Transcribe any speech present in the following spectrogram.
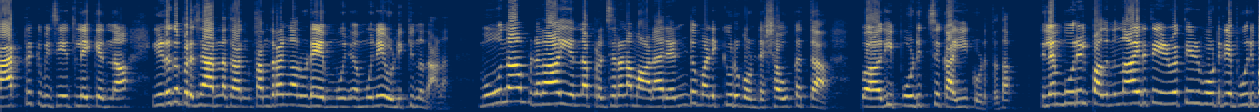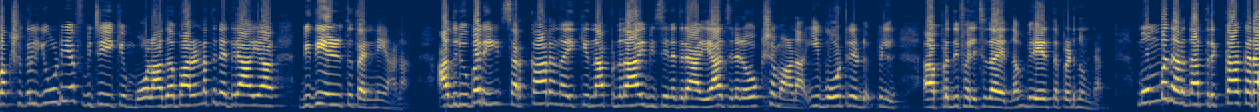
ഹാട്രിക് വിജയത്തിലേക്കെന്ന ഇടതു പ്രചാരണ തന്ത്രങ്ങളുടെ മുനയൊടിക്കുന്നതാണ്. മൂന്നാം പിണറായി എന്ന പ്രചരണമാണ് രണ്ടു മണിക്കൂർ കൊണ്ട് ഷൗക്കത്ത് ഈ പൊടിച്ച് കൈ കൊടുത്തത്. നിലമ്പൂരിൽ പതിനൊന്നായിരത്തി എഴുപത്തിയേഴ് വോട്ടിന്റെ ഭൂരിപക്ഷത്തിൽ യു ഡി എഫ് വിജയിക്കുമ്പോൾ അത് ഭരണത്തിനെതിരായ വിധിയെഴുത്ത് തന്നെയാണ്. അതിലുപരി സർക്കാർ നയിക്കുന്ന പിണറായി വിജയനെതിരായ ജനരോക്ഷമാണ് ഈ വോട്ടെടുപ്പിൽ പ്രതിഫലിച്ചത് എന്നും വിലയിരുത്തപ്പെടുന്നുണ്ട്. മുമ്പ് നടന്ന തൃക്കാക്കര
